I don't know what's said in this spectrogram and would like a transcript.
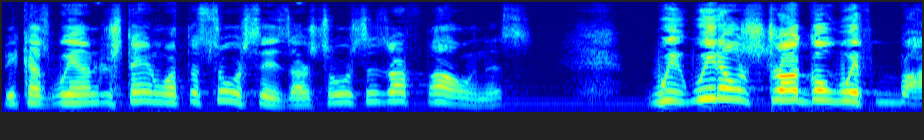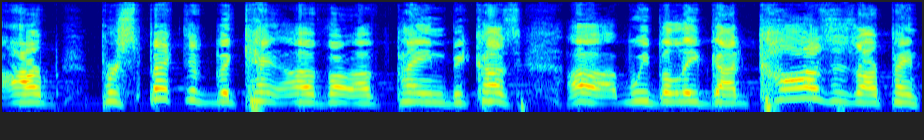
because we understand what the source is. Our source is our fallenness we, we don't struggle with our perspective of, of pain because uh, we believe God causes our pain,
